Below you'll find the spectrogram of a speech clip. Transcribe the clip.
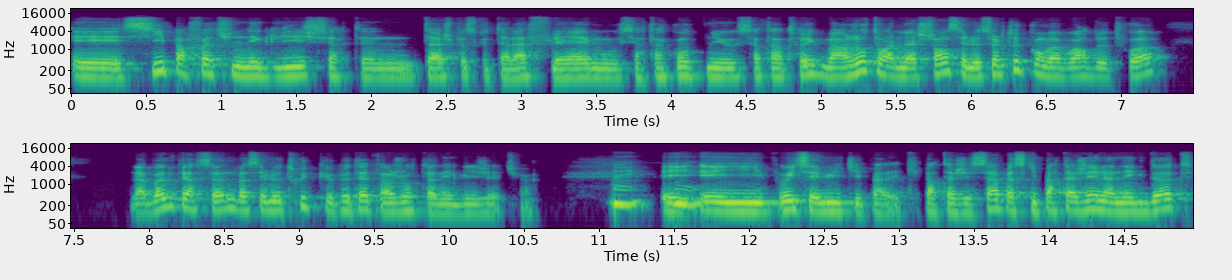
et si parfois tu négliges certaines tâches parce que tu as la flemme ou certains contenus ou certains trucs, ben un jour tu auras de la chance et le seul truc qu'on va voir de toi, la bonne personne, ben c'est le truc que peut-être un jour tu as négligé. Tu vois. Ouais, et, et oui, c'est lui qui, qui partageait ça parce qu'il partageait l'anecdote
